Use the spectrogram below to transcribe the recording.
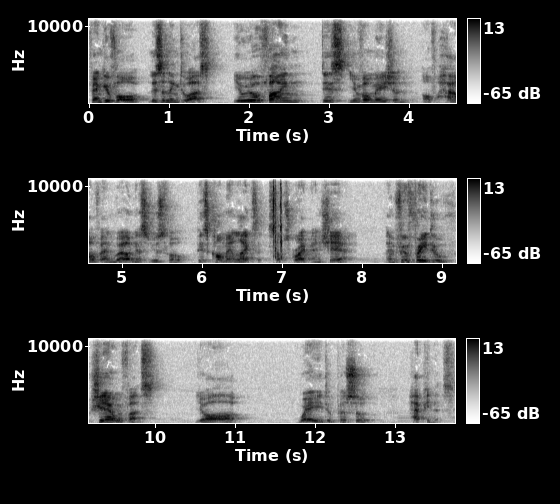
thank you for listening to us. You will find this information of health and wellness useful. Please comment, like, subscribe, and share. And feel free to share with us your way to pursue happiness.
